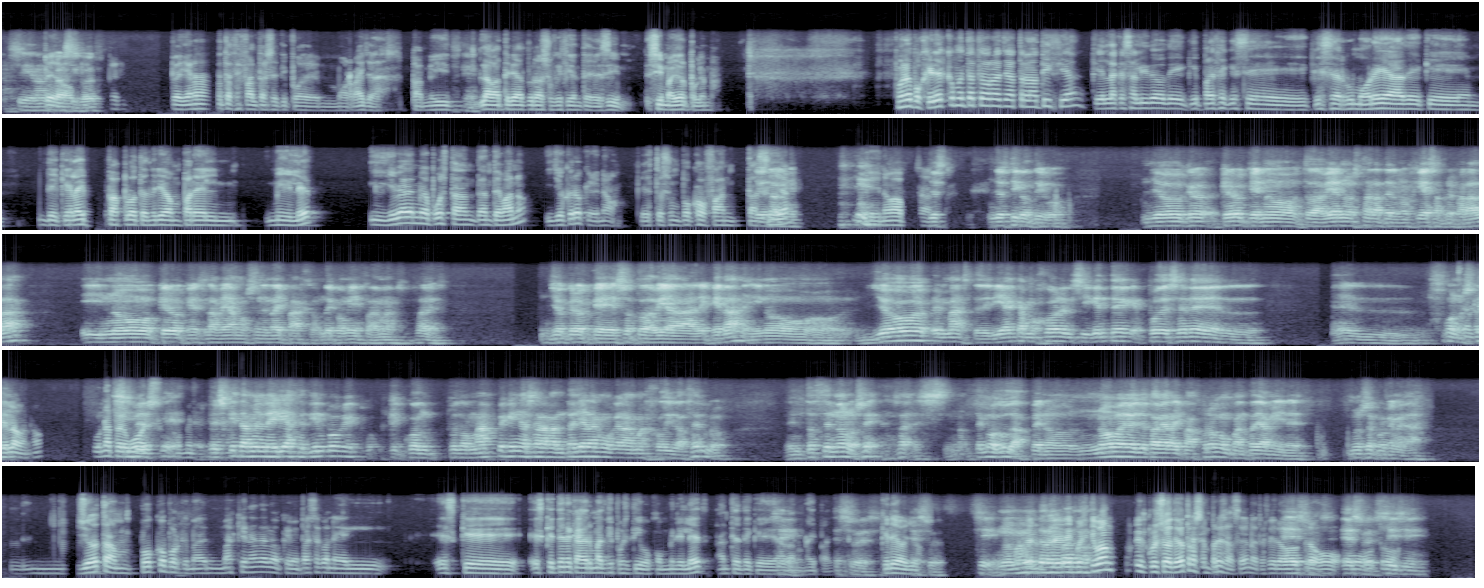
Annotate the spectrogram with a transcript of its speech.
Sí, era un pero, clásico. ¿eh? pero, pero ya no te hace falta ese tipo de morrayas. Para mí Sí. la batería dura suficiente sin, sin mayor problema. Bueno, pues quería comentarte ahora ya otra noticia, que es la que ha salido de que parece que se, que se rumorea de que, de que el iPad Pro tendría un panel mini LED. Y yo voy a dar mi apuesta de antemano, y yo creo que no, que esto es un poco fantasía y que no va a pasar. Yo, yo estoy contigo. Yo creo, creo que no, todavía no está la tecnología esa preparada y no creo que la veamos en el iPad de comienzo, además, ¿sabes? Yo creo que eso todavía le queda y no. Yo, es más, te diría que a lo mejor el siguiente que puede ser el. el bueno, el es que- reloj, ¿no? Un Apple Sí, es, que, es ¿no? que también leí hace tiempo que, que cuanto más pequeña sea la pantalla era como que era más jodido hacerlo. Entonces no lo sé, ¿sabes? No, tengo dudas, pero no veo yo todavía el iPad Pro con pantalla mini LED. No sé por qué me da. Yo tampoco, porque más que nada lo que me pasa con el es que es que tiene que haber más dispositivos con mini LED antes de que Sí, hagan un iPad. Eso es. Creo yo. Eso es. Sí, normalmente el no- dispositivos incluso de otras empresas, ¿eh? me refiero a Eso otro. es, eso o es, otro- sí, sí.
